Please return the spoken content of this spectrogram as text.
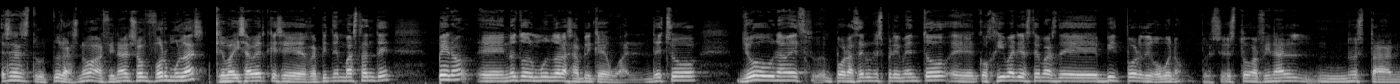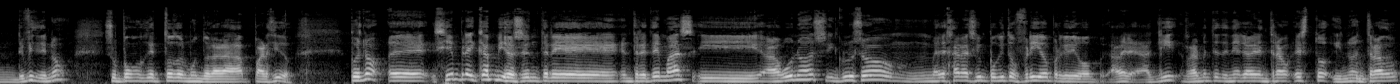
esas estructuras, ¿no? Al final son fórmulas que vais a ver que se repiten bastante, pero eh, no todo el mundo las aplica igual. De hecho, yo una vez por hacer un experimento eh, cogí varios temas de Beatport, digo, bueno, pues esto al final no es tan difícil, ¿no? Supongo que todo el mundo lo hará parecido. Pues no, eh, siempre hay cambios entre, entre temas y algunos incluso me dejan así un poquito frío porque digo, a ver, aquí realmente tenía que haber entrado esto y no ha entrado.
